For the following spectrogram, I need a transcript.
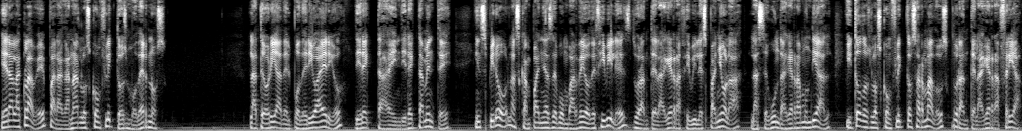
era la clave para ganar los conflictos modernos. La teoría del poderío aéreo, directa e indirectamente, inspiró las campañas de bombardeo de civiles durante la Guerra Civil Española, la Segunda Guerra Mundial y todos los conflictos armados durante la Guerra Fría.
